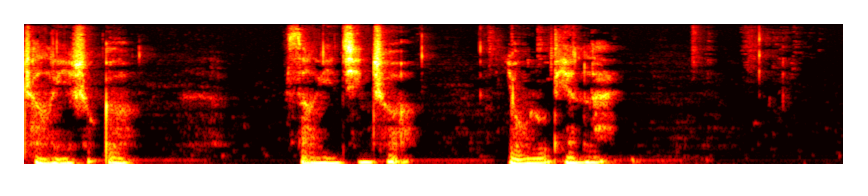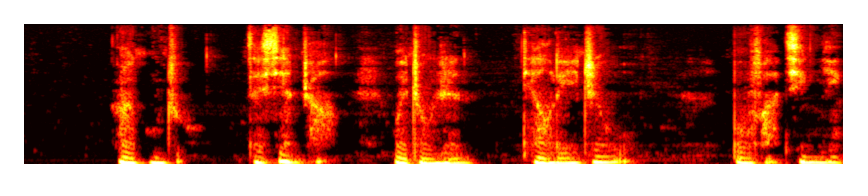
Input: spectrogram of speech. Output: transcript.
唱了一首歌，嗓音清澈，犹如天籁。二公主在现场为众人跳了一支舞。步伐轻盈，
